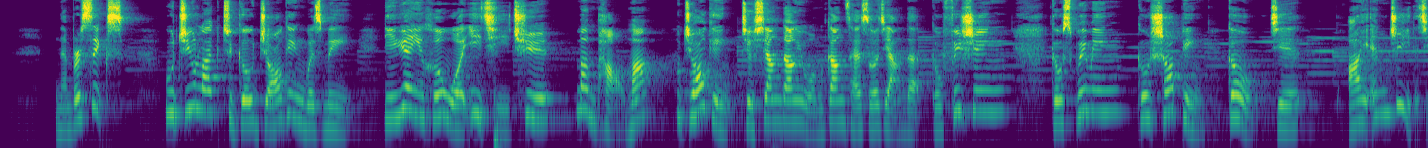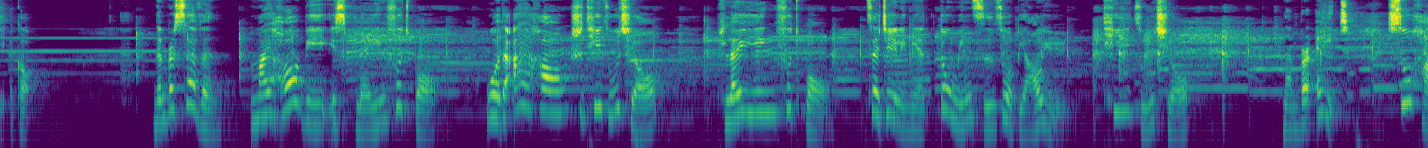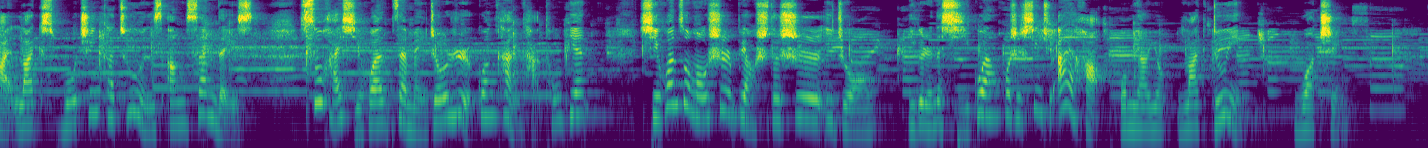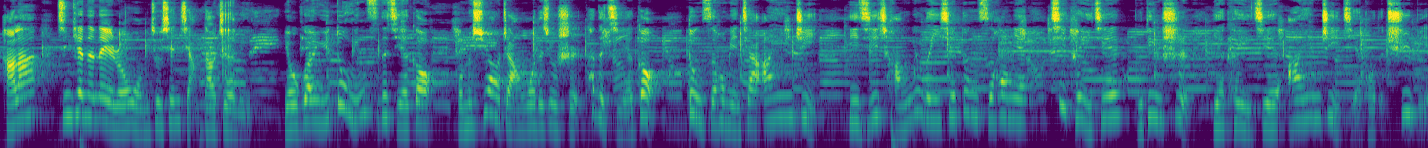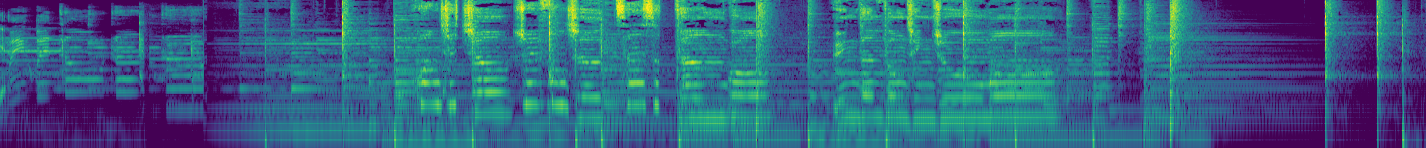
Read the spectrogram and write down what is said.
Number six。 Would you like to go jogging with me？你愿意和我一起去慢跑吗？Jogging 就相当于我们刚才所讲的 go fishing、go swimming、go shopping。Go 接 ing 的结构。Number seven, my hobby is playing football。我的爱好是踢足球。Playing football 在这里面动名词做表语，踢足球。Number eight, Suhai likes watching cartoons on Sundays。 苏海喜欢在每周日观看卡通片。喜欢做某事，表示的是一种一个人的习惯或是兴趣爱好。我们要用 like doing watching。好啦，今天的内容我们就先讲到这里。有关于动名词的结构，我们需要掌握的就是它的结构，动词后面加 ing，以及常用的一些动词后面既可以接不定式，也可以接 ing 结构的区别。气球，追风车，彩色糖果，云淡风轻触摸。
